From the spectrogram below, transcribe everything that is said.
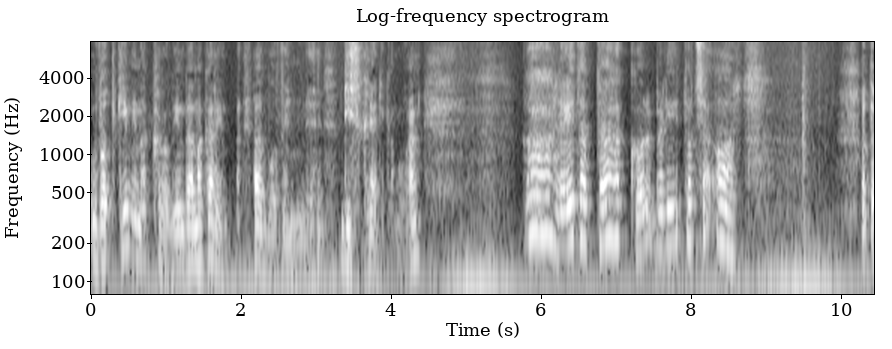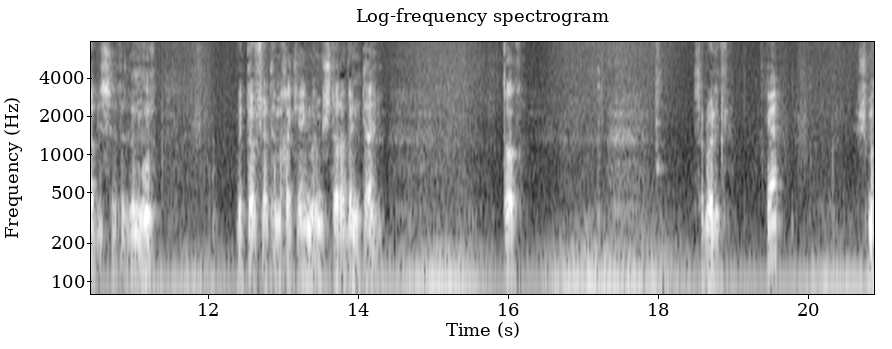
ובודקים עם הקרובים והמכרים. אה, באופן אה, דיסקרטי כמובן. אה, לעת עתה הכל בלי תוצאות. אתה בסדר גמור. וטוב שאתה מחכה עם המשטרה בינתיים. טוב. סלוליק. כן? שמע,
